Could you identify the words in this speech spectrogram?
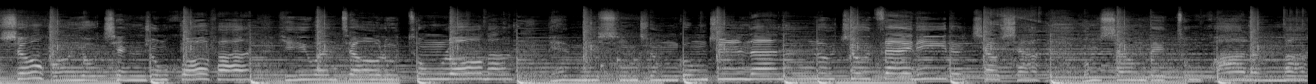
生活有千种活法，一万条路通罗马。别迷信成功指南，路就在你的脚下。梦想被同化了吗？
